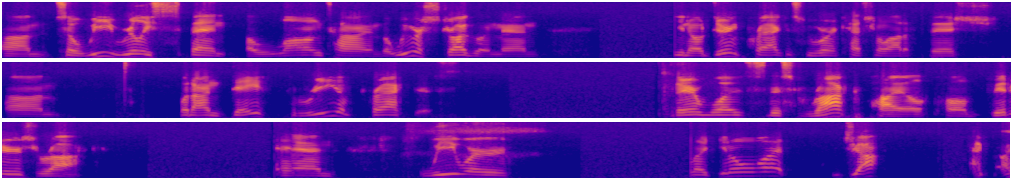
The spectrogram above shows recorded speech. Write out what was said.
Um, so we really spent a long time, but we were struggling, man. You know, during practice, we weren't catching a lot of fish. Um, but on day three of practice, there was this rock pile called Bitters Rock. And we were like, you know what? John, I,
